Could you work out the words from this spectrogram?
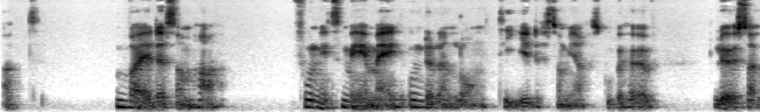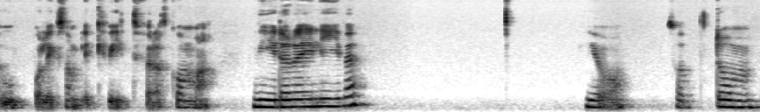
att vad är det som har funnits med mig under en lång tid som jag skulle behöva lösa upp och liksom bli kvitt för att komma vidare i livet. Ja, så att de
